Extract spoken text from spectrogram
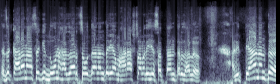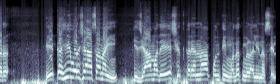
त्याचं कारण असं की दोन हजार चौदा नंतर या महाराष्ट्रामध्ये जे सत्तांतर झालं आणि त्यानंतर एकही वर्ष असा नाही की ज्यामध्ये शेतकऱ्यांना कोणती मदत मिळाली नसेल.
